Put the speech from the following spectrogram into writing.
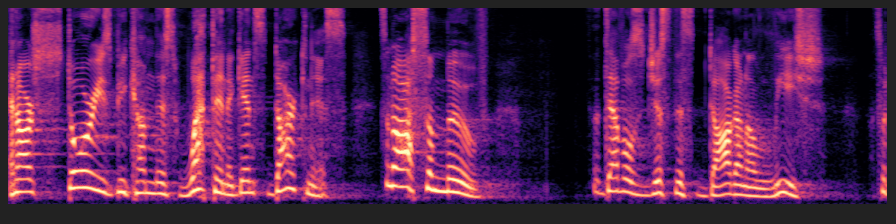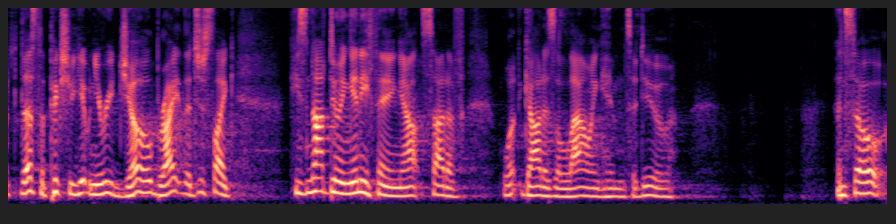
And our stories become this weapon against darkness. It's an awesome move. The devil's just this dog on a leash. That's, what, that's the picture you get when you read Job, right? That just like he's not doing anything outside of what God is allowing him to do. And so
